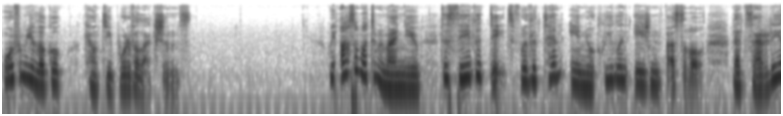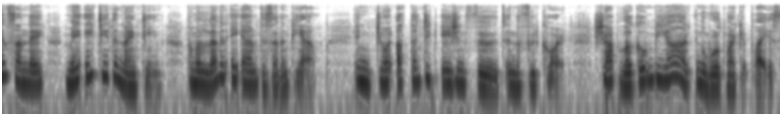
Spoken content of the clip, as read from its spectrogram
or from your local county board of elections. We also want to remind you to save the dates for the 10th annual Cleveland Asian Festival. That's Saturday and Sunday, May 18th and 19th from 11 a.m. to 7 p.m. Enjoy authentic Asian foods in the food court. Shop local and beyond in the World Marketplace.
